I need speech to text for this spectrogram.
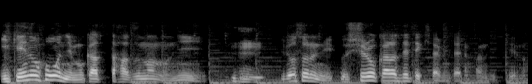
池の方に向かったはずなのに、うん。要するに後ろから出てきたみたいな感じっていうの。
